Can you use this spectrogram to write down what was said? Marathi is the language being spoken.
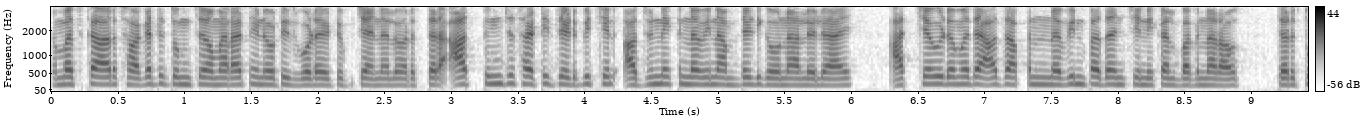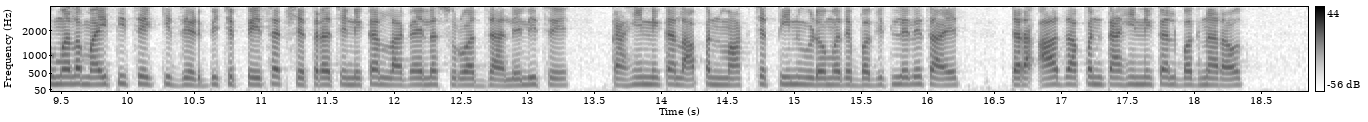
नमस्कार स्वागत आहे तुमचं मराठी नोटीस बोर्ड यूट्यूब चॅनलवर तर आज तुमच्यासाठी झेडपीचे अजून एक नवीन अपडेट घेऊन आलेलो आहे. आजच्या व्हिडिओमध्ये आज आपण नवीन पदांचे निकाल बघणार आहोत. तर तुम्हाला माहितीच आहे की झेडपीचे पेसा क्षेत्राचे निकाल लागायला सुरुवात झालेलीच आहे. काही निकाल आपण मागच्या तीन व्हिडिओमध्ये बघितलेलेच आहेत. तर आज आपण काही निकाल बघणार आहोत.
